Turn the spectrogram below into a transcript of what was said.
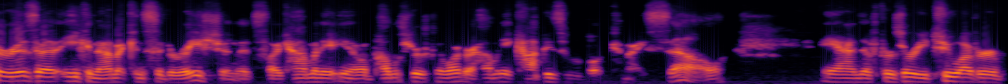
there is an economic consideration. It's like how many you know a publishers can wonder how many copies of a book can I sell, and if there's already two other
